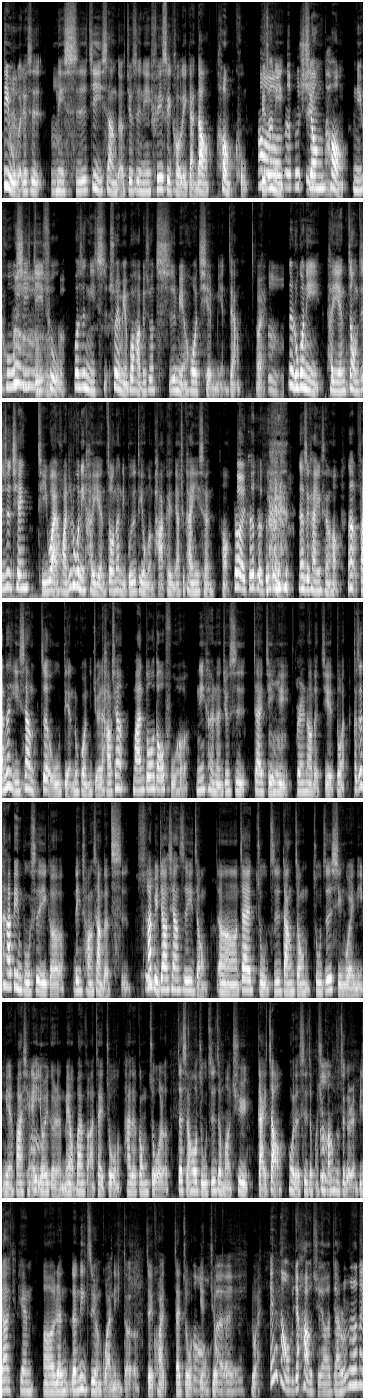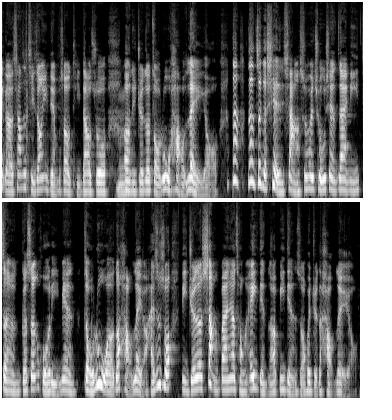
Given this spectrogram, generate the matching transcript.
第五个 就是你实际上的，就是你 physically 感到痛苦。比如说你胸痛，你呼吸急促，或者是你睡睡眠不好，比如说失眠或浅眠这样，对，嗯，那如果你很严重，就是先题外话，就如果你很严重，那你不是听我们 p a 你要去看医生，哦，对，真的，对，那是看医生哈。那反正以上这五点，如果你觉得好像蛮多都符合，你可能就是。在经历 burnout 的阶段，可是它并不是一个临床上的词，它比较像是一种，嗯，在组织当中，组织行为里面发现，哎，有一个人没有办法再做他的工作了，这时候组织怎么去改造，或者是怎么去帮助这个人，比较偏呃人人力资源管理的这一块在做研究的，对。哎，那我比较好奇哦，假如说那个像是其中一点，不是有提到说，呃，你觉得走路好累哦？那那这个现象是会出现在你整个生活里面走路哦都好累哦，还是说你觉得上班要从 A 点走到 B 点的时候会觉得好累哦？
